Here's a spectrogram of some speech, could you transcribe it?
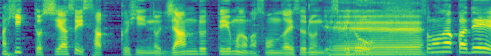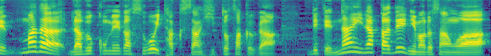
まあ、ヒットしやすい作品のジャンルっていうものが存在するんですけどその中でまだラブコメがすごいたくさんヒット作が出てない中で203は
